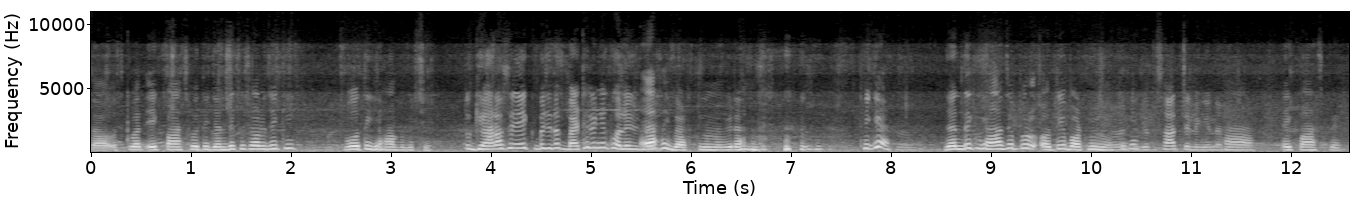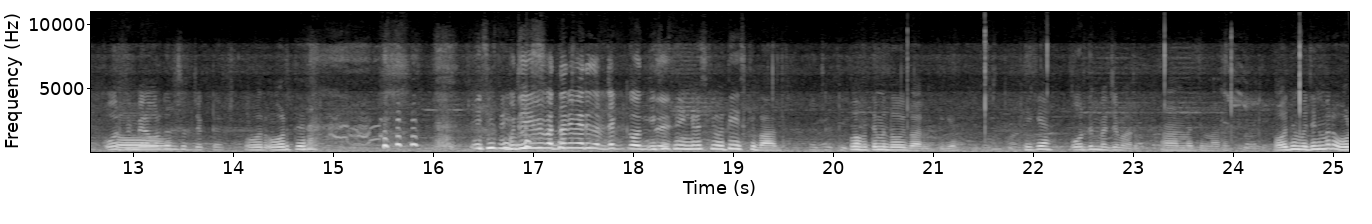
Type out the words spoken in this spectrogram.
तो उसके बाद एक पाँच पे होती है जनरिक सोशोलॉजी की वो होती है यहाँ पे पीछे। तो ग्यारह से एक बजे तक बैठे रहेंगे कॉलेज में? ऐसे ही बैठती हूँ मैं भी रहने ठीक है? जनरिक यहाँ से होती है बॉटनी में ठीक है? तो साथ चलेंगे ना। हाँ एक पाँच पे। और फिर मेरा और कौन सा सब्जेक्ट है? और और तेरा? इसी से मुझे ये भी पता नहीं मेरे सब्जेक्ट कौन इसी से। इंग्लिश की होती है इसके बाद। अच्छा वो हफ़्ते में दो ही बार होती है। ठीक है? और दिन मज़े मारो। हाँ मज़े मारो। और दिन मज़े नहीं मारो और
